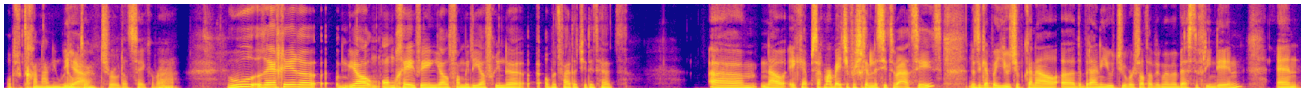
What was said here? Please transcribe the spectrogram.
op zoek te gaan naar een nieuwe dokter. Ja, true, dat is zeker waar. Ja. Hoe reageren jouw omgeving, jouw familie, jouw vrienden op het feit dat je dit hebt? Ehm, nou, ik heb zeg maar een beetje verschillende situaties. Dus ik heb een YouTube-kanaal, eh, De Bruine YouTubers, dat heb ik met mijn beste vriendin. En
